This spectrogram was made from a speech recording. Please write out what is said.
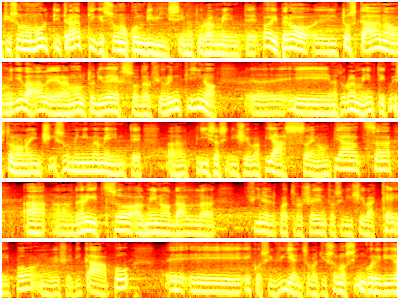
ci sono molti tratti che sono condivisi naturalmente, poi però eh, il toscano medievale era molto diverso dal fiorentino eh, e naturalmente questo non ha inciso minimamente. A Pisa si diceva piazza e non piazza, a, ad Arezzo almeno dal fine del 400 si diceva chepo invece di capo e, e, così via, insomma ci sono singole di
